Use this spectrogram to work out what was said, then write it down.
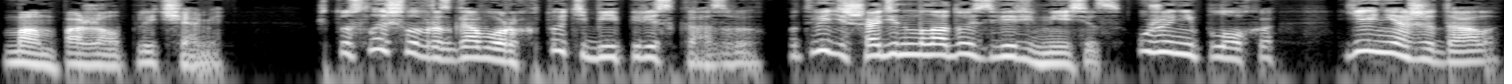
Мам пожал плечами. Что слышал в разговорах, то тебе и пересказываю. Вот видишь, один молодой зверь в месяц. Уже неплохо. Я и не ожидала.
